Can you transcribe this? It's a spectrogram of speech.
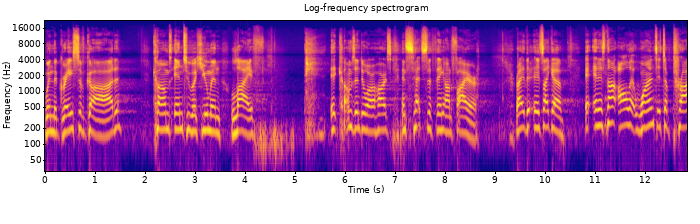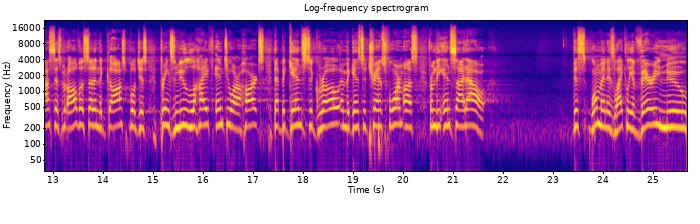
when the grace of God comes into a human life, it comes into our hearts and sets the thing on fire, right? It's like a, and it's not all at once, it's a process, but all of a sudden the gospel just brings new life into our hearts that begins to grow and begins to transform us from the inside out. This woman is likely a very new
